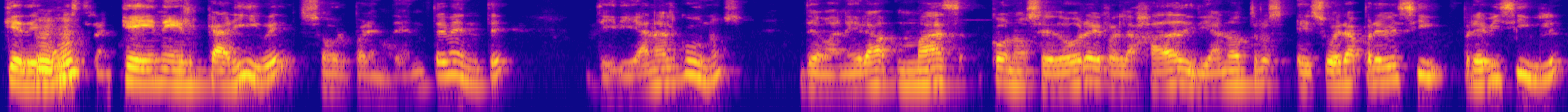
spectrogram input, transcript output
que demuestran que en el Caribe, sorprendentemente, dirían algunos, de manera más conocedora y relajada, dirían otros, eso era previsible.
